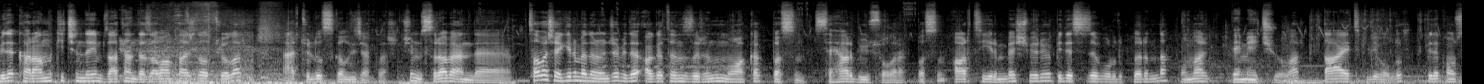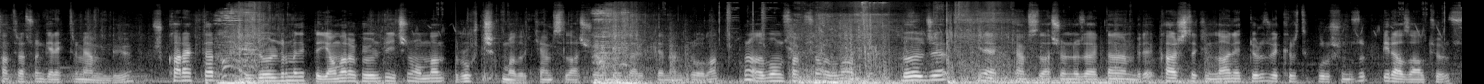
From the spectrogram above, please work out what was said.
Bir de karanlık içindeyim. Zaten dezavantajlı atıyorlar. Her türlü ıskalayacaklar. Şimdi sıra bende. Savaşa girmeden önce bir de Agatha'nın zırhını muhakkak basın. Seher büyüsü olarak basın. Artı 25 veriyor. Bir de size vurduklarında onlar deme içiyorlar. Daha etkili olur. Bir de konsantrasyon gerektirmeyen bir büyü. Şu karakter biz de öldürmedik de yanarak öldüğü için ondan ruh çıkmadı. Kemsil Aşör'ün özelliklerinden biri olan. Buna da bonus aksiyonla bunu atıyor. Böylece yine Kemsil Aşör'ün özelliklerinden biri. Karşıdakini lanetliyoruz ve kritik vuruşumuzu biraz azaltıyoruz.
